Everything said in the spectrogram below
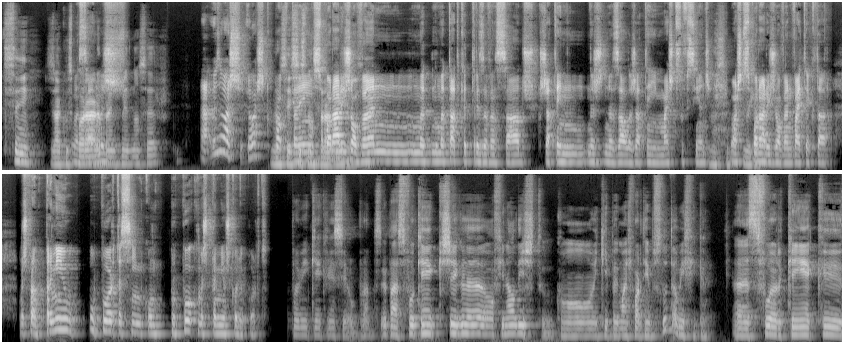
Sim, já que o Sporar aparentemente não serve. Ah, mas eu acho, eu acho que para o que tem, Sporar e Jovan numa, numa tática de três avançados, que já tem nas, nas aulas já tem mais que suficientes, eu acho que Sporar e Jovan vai ter que dar. Mas pronto, para mim o, o Porto, assim, com, por pouco, mas para mim eu escolho o Porto. Para mim, quem é que venceu? Pronto. Epá, se for quem é que chega ao final disto com a equipa mais forte em absoluto, é o Benfica. Uh, se for quem é que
